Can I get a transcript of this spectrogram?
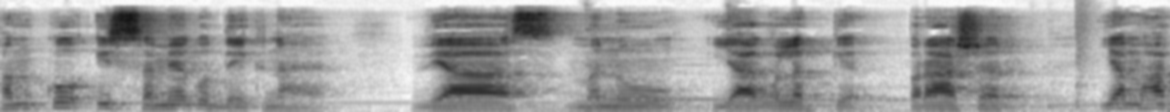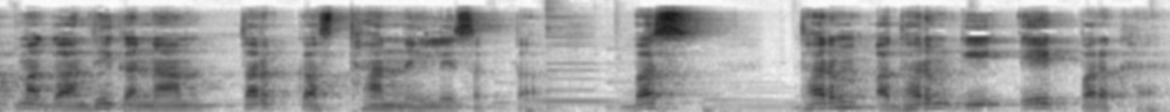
हमको इस समय को देखना है। व्यास, मनु याज्ञवल्क्य पराशर या महात्मा गांधी का नाम तर्क का स्थान नहीं ले सकता। बस धर्म अधर्म की एक परख है।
